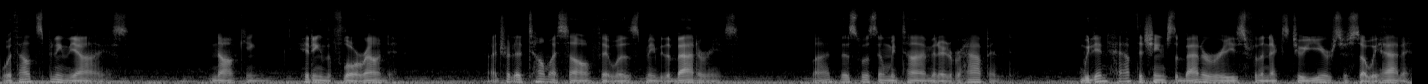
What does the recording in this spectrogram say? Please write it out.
without spinning the eyes, knocking, hitting the floor around it. I tried to tell myself it was maybe the batteries, but this was the only time it had ever happened. We didn't have to change the batteries for the next two years or so we had it.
